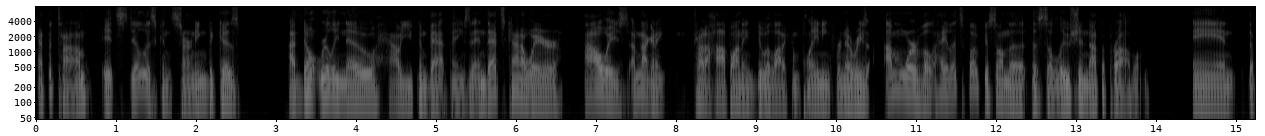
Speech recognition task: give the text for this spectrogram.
at the time. It still is concerning because I don't really know how you combat things. And that's kind of where I always, I'm not going to try to hop on and do a lot of complaining for no reason. I'm more of a, hey, let's focus on the the solution, not the problem. And the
